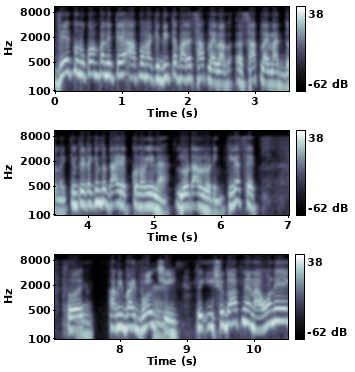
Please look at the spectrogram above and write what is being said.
যে কোনো কোম্পানিতে আপনাকে দিতে পারে সাপ্লাই বা সাপ্লাই মাধ্যমে কিন্তু এটা কিন্তু ডাইরেক্ট কোনো ই না লোড আনলোডিং ঠিক আছে? তো হুম। আমি ভাই বলছি তো শুধু আপনি না অনেক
